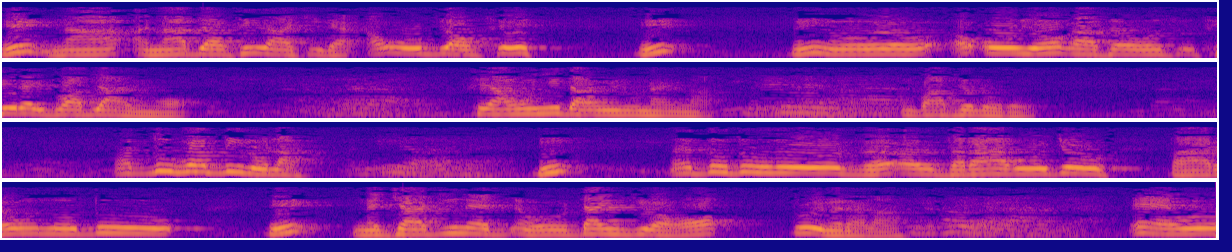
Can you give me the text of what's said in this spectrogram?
ဟင်နာအနာပြောက်သေးတာရှိတယ်အိုးပြောက်သေးဟင်ဟင်ဟိုအိုးယောဂဆိုဖေးလိုက်သွားပြရင်ဟောဆရာဝန်ကြီးတောင်းယူနိုင်လားဘာဖြစ်လို့တော့အတူကသိလို့လား ဟင်သူသူသရာကိုကျိုးဘာတော့သူဟင်ငကြကြီးနဲ့ဟိုတိုင်းပြီးတော့ဟောတွေ့မလားအဲဟို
